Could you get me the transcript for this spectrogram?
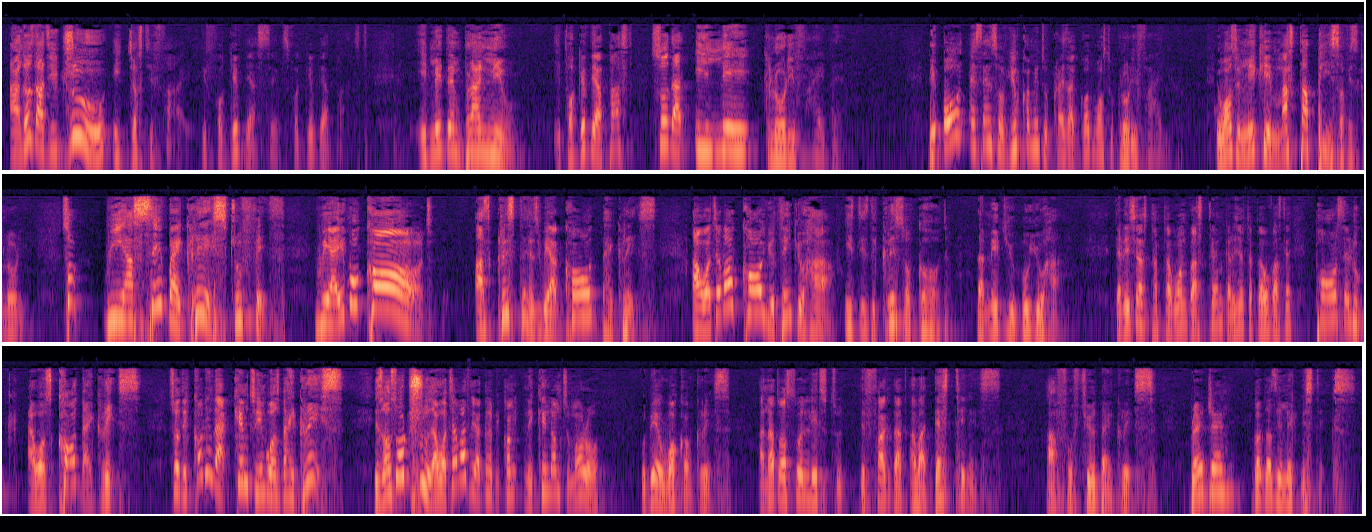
And those that he drew, he justified. He forgave their sins, forgave their past. He made them brand new. He forgave their past so that he may glorify them. The whole essence of you coming to Christ that God wants to glorify you. He wants to make you a masterpiece of his glory. So we are saved by grace through faith. We are even called as Christians, we are called by grace. And whatever call you think you have, it is the grace of God that made you who you are. Galatians chapter 1 verse 10, Galatians chapter 1 verse 10, Paul said, look, I was called by grace. So the calling that came to him was by grace. It's also true that whatever you are going to become in the kingdom tomorrow will be a work of grace. And that also leads to the fact that our destinies are fulfilled by grace. Brethren, God doesn't make mistakes.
